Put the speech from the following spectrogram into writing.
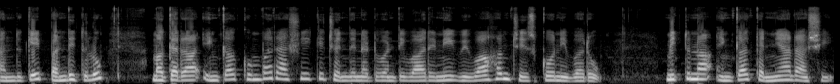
అందుకే పండితులు మకర ఇంకా కుంభరాశికి చెందినటువంటి వారిని వివాహం చేసుకోనివ్వరు. మిథున ఇంకా కన్యా రాశి.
